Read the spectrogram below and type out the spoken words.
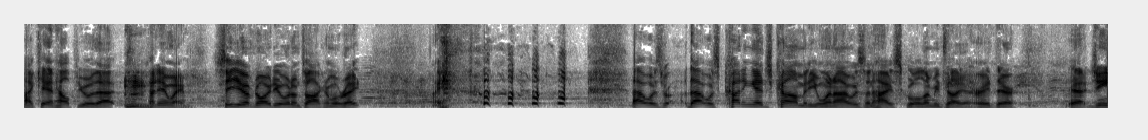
I can't help you with that. but anyway, see, you have no idea what I'm talking about, right? that was that was cutting edge comedy when I was in high school. Let me tell you, right there, yeah, genius.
